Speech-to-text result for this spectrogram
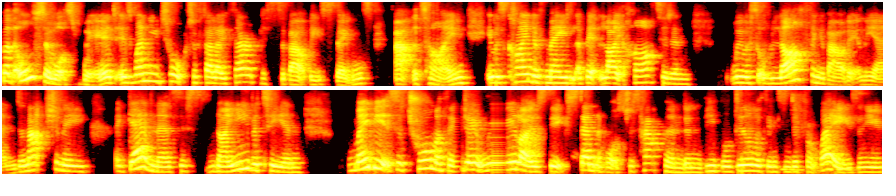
but also what's weird is when you talk to fellow therapists about these things at the time it was kind of made a bit light-hearted and we were sort of laughing about it in the end. And actually again there's this naivety and maybe it's a trauma thing. You don't realize the extent of what's just happened and people deal with things in different ways and you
